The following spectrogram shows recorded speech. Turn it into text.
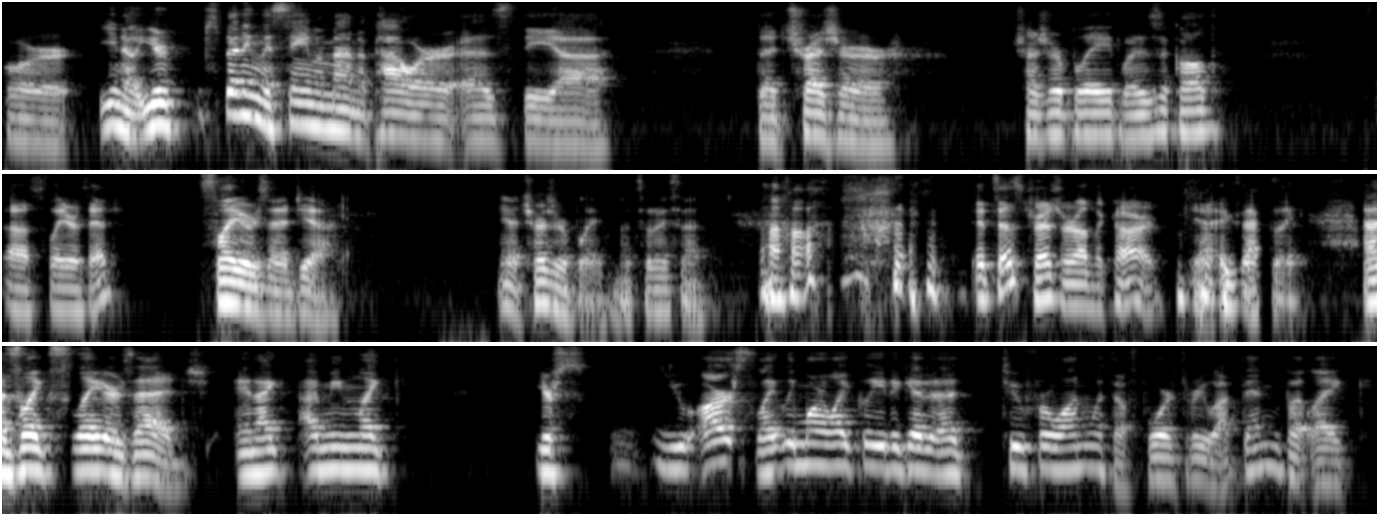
Or you know, you're spending the same amount of power as the uh, the treasure treasure blade. What is it called? Uh, Slayer's Edge. Slayer's Edge, yeah. yeah. Yeah, treasure blade. That's what I said. Uh-huh. it says treasure on the card. yeah, exactly. As like Slayer's Edge, and I, I mean, like you're you are slightly more likely to get a two for one with a four three weapon, but like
